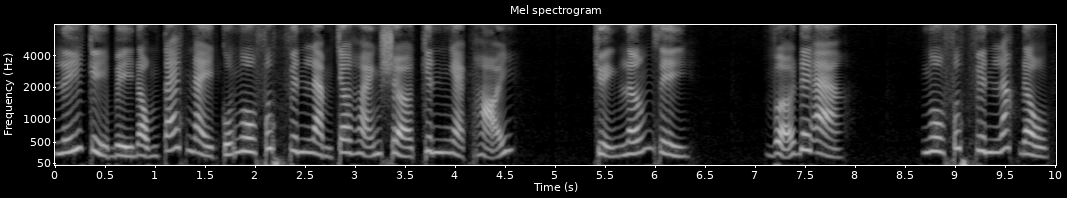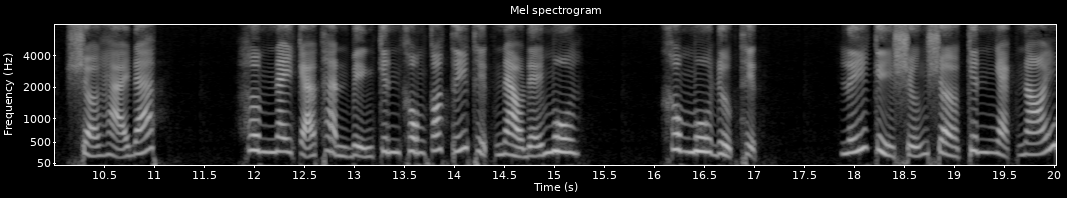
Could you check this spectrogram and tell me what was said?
Lý Kỳ bị động tác này của Ngô Phúc Vinh làm cho hoảng sợ kinh ngạc hỏi: "Chuyện lớn gì?" "Vỡ đê à?" Ngô Phúc Vinh lắc đầu, sợ hãi đáp: "Hôm nay cả thành Biện Kinh không có tí thịt nào để mua." "Không mua được thịt?" Lý Kỳ sững sờ kinh ngạc nói:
